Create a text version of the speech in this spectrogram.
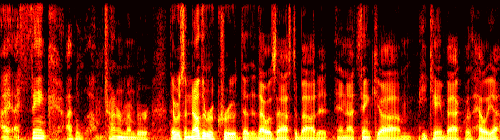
I, I think I, I'm trying to remember. There was another recruit that that was asked about it, and I think um, he came back with hell yeah,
